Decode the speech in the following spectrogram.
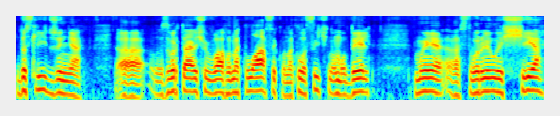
дослідження, е, звертаючи увагу на класику, на класичну модель, ми е, створили ще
